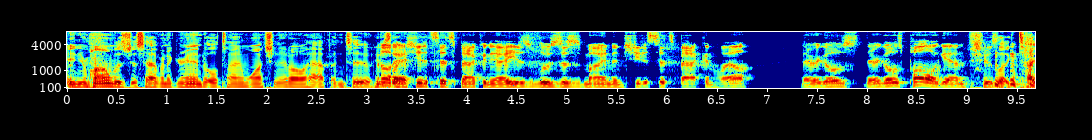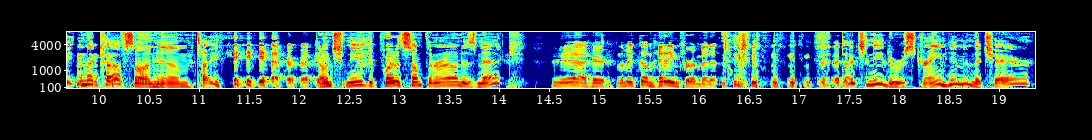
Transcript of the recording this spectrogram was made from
and your mom was just having a grand old time watching it all happen too. He's Oh like, yeah, she just sits back and yeah, he just loses his mind, and she just sits back and well, there goes there goes Paul again. She was like, tighten the cuffs on him. Tight. yeah, right. Don't you need to put something around his neck? Yeah, here, let me come hit him for a minute. Don't you need to restrain him in the chair?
